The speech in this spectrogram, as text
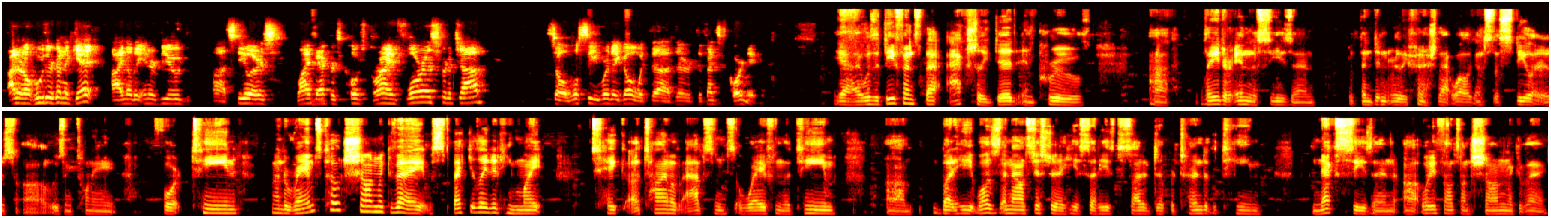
I don't know who they're going to get. I know they interviewed uh, Steelers linebackers coach Brian Flores for the job. So we'll see where they go with uh, their defensive coordinator. Yeah, it was a defense that actually did improve uh, later in the season, but then didn't really finish that well against the Steelers, uh, losing 28 14. Under Rams coach Sean McVay, it was speculated he might take a time of absence away from the team. Um, but he was announced yesterday. He said he's decided to return to the team next season. Uh, what are your thoughts on Sean McVay?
